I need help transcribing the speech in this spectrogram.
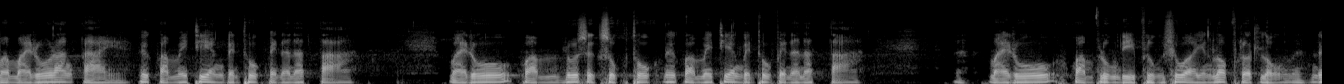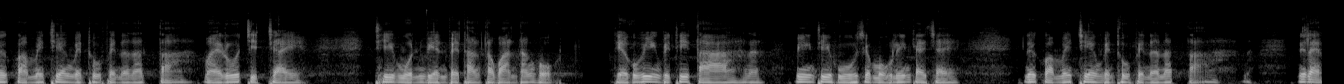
มาหมายรู้ร่างกาย ด้วยความไม่เที่ยงเป็นทุกข์เป็นอนัตตา หมายรู้ความรู้สึกสุขทุกข์ด้วยความไม่เที่ยงเป็นทุกข์เป็นอนัตตาหมายรู้ความปรุงดีปรุงชั่วอย่างโลภโกรธหลงนะด้วยความไม่เที่ยงเป็นทุกข์เป็นอนัตตา หมายรู้จิตใจที่หมุนเวียนไปทางตะวันทั้งหกเดี๋ยวก็วิ่งไปที่ตานะ วิ่งที่หูจมูกลิ้นกายใจด้วยความไม่เที่ยงเป็นทุกข์เป็นอนัตตา นี่แหละ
